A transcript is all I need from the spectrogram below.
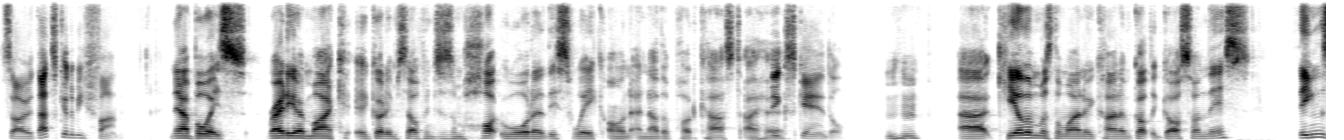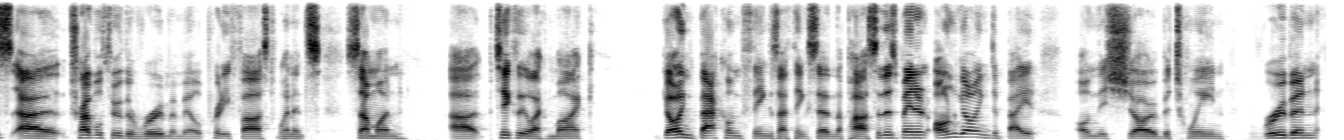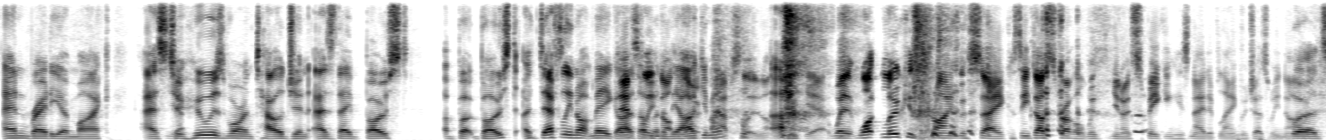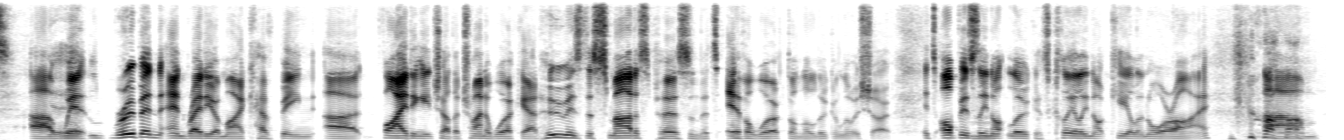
so that's going to be fun Now, boys, Radio Mike uh, got himself into some hot water this week on another podcast. I heard. big scandal Mm-hmm. Uh, Keelan was the one who kind of got the goss on this. Things uh, travel through the rumor mill pretty fast when it's someone, uh, particularly like Mike, going back on things I think said in the past. So there's been an ongoing debate on this show between Ruben and Radio Mike as to Yeah. who is more intelligent as they boast. Bo- boast? Uh, definitely not me, guys. Definitely I'm not in the Luke. argument. Absolutely not. Luke, yeah. Where, what Luke is trying to say, because he does struggle with you know speaking his native language, as we know. Words. Uh, Yeah. Where Ruben and Radio Mike have been uh, fighting each other, trying to work out who is the smartest person that's ever worked on the Luke and Lewis show. It's obviously Hmm. not Luke. It's clearly not Keelan or I. Um,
